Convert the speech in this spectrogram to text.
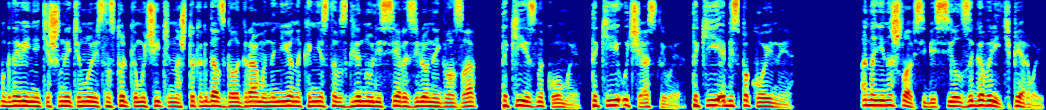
Мгновения тишины тянулись настолько мучительно, что когда с голограммы на нее наконец-то взглянули серо-зеленые глаза, Такие знакомые, такие участливые, такие обеспокоенные. Она не нашла в себе сил заговорить первой.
